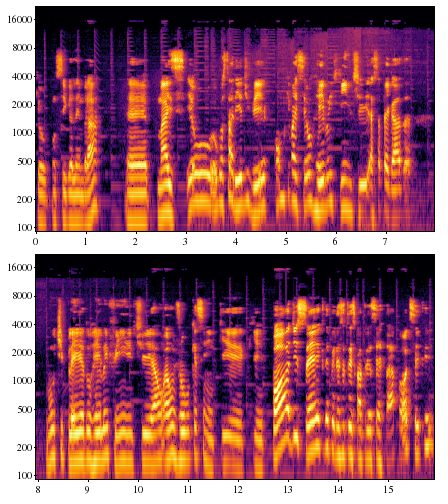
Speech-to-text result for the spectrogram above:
que eu consiga lembrar. É, mas eu, eu gostaria de ver como que vai ser o Halo Infinite, essa pegada multiplayer do Halo Infinite. É um, é um jogo que assim, que, que pode ser que dependendo se o 343 acertar, pode ser que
